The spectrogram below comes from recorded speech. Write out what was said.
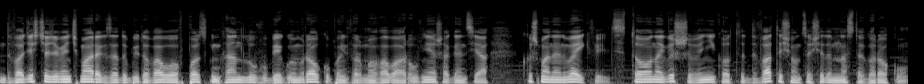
29 marek zadebiutowało w polskim handlu w ubiegłym roku, poinformowała również agencja Cushman Wakefield. To najwyższy wynik od 2017 roku.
